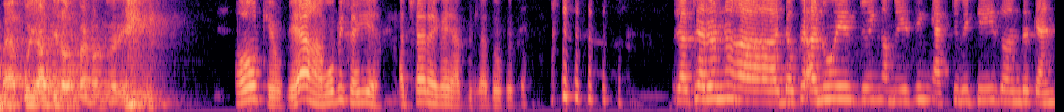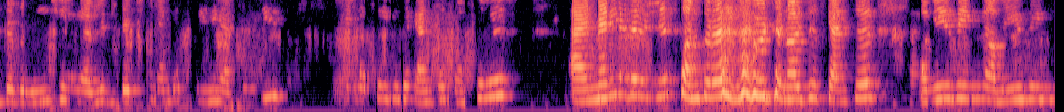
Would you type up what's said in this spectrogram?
मैं आपको याद दिलाऊँगा डोंट वरी Okay, okay. हाँ वो भी सही है अच्छा रहेगा याद दिला दोगे तो Dr. Arun, uh, Dr. Anu is doing amazing activities on the cancer prevention, early detection, and the screening activities. She herself is a cancer conqueror and many other illness conqueror. I would say not just cancer. Amazing, amazing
